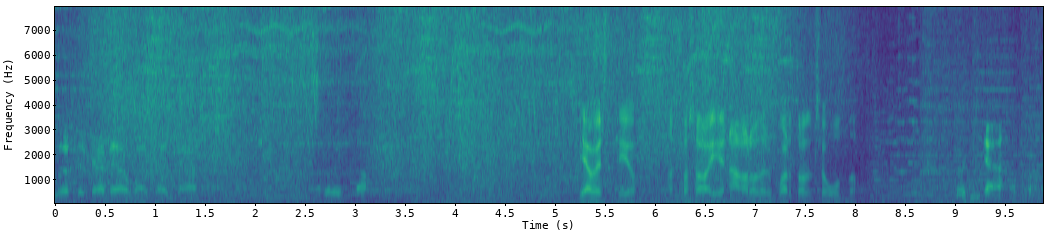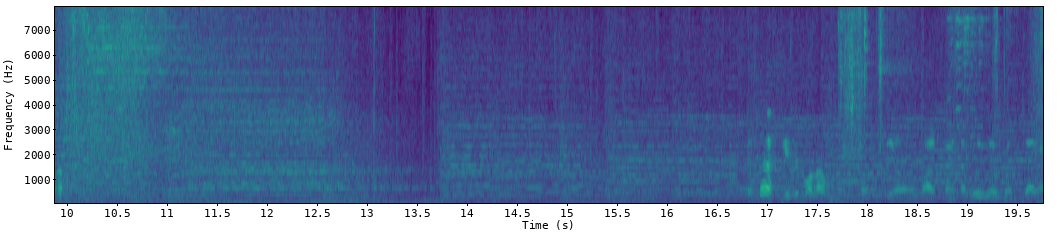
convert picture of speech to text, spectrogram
Yo no sé qué le ha pegado con el salta, Me ha reventado. Ya ves, tío. Has pasado ahí en agro del cuarto al segundo. ya. Esta skill mola un montón, tío. Valka, está muy bien pensada.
